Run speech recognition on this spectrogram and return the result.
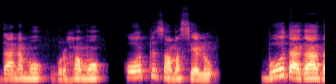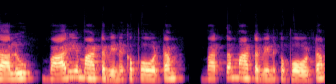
ధనము గృహము కోర్టు సమస్యలు భూ తగాదాలు భార్య మాట వినకపోవటం భర్త మాట వినకపోవటం.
